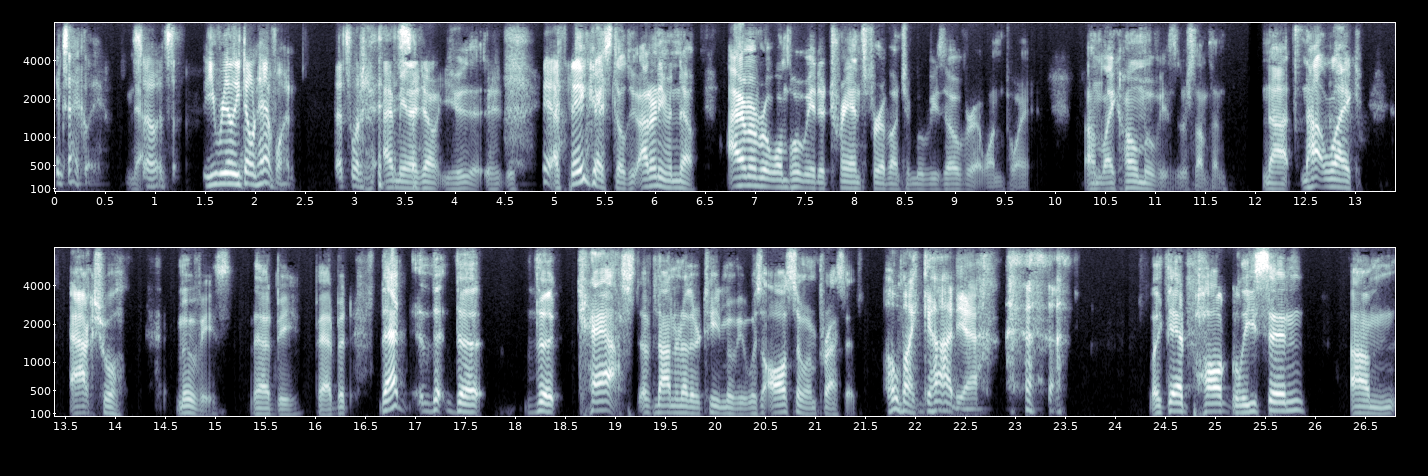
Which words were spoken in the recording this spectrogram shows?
Exactly. No. So it's you really don't have one. That's what I mean. I don't use it. Yeah. I think I still do. I don't even know. I remember at one point we had to transfer a bunch of movies over at one point, um, like home movies or something. Not not like actual movies. That would be bad. But that the the the cast of Not Another Teen Movie was also impressive. Oh my God, yeah. like they had Paul Gleason, um,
